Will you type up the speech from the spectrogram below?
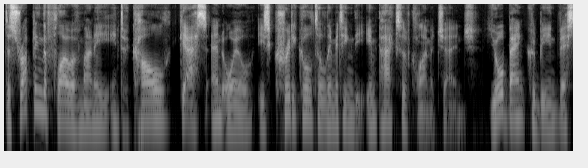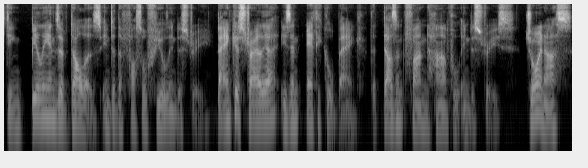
Disrupting the flow of money into coal, gas, and oil is critical to limiting the impacts of climate change. Your bank could be investing billions of dollars into the fossil fuel industry. Bank Australia is an ethical bank that doesn't fund harmful industries. Join us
